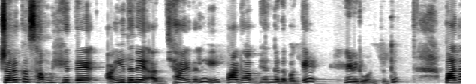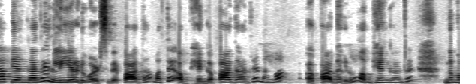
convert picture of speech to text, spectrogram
ಚರಕ ಸಂಹಿತೆ ಐದನೇ ಅಧ್ಯಾಯದಲ್ಲಿ ಪಾದಾಭ್ಯಂಗದ ಬಗ್ಗೆ ಹೇಳಿರುವಂಥದ್ದು. ಪಾದಾಭ್ಯಂಗ ಅಂದರೆ ಇದರಲ್ಲಿ ಎರಡು ವರ್ಡ್ಸ್ ಇದೆ. ಪಾದ ಮತ್ತು ಅಭ್ಯಂಗ. ಪಾದ ಅಂದರೆ ನಮ್ಮ ಪಾದಗಳು ಅಭ್ಯಂಗ ಅಂದರೆ ನಮ್ಮ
